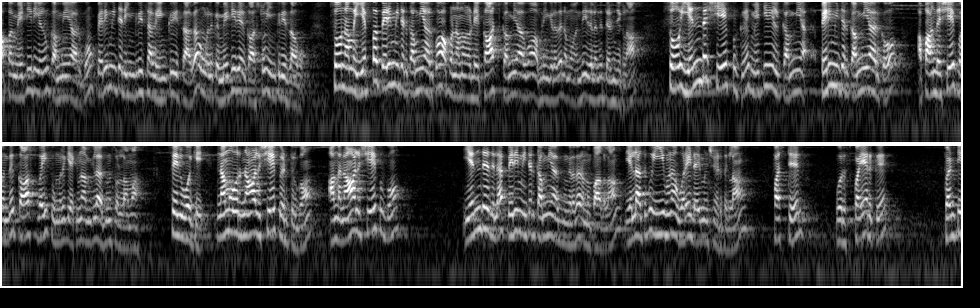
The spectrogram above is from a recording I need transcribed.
அப்போ மெட்டீரியலும் கம்மியாக இருக்கும். பெரிமீட்டர் இன்க்ரீஸ் ஆக இன்க்ரீஸ் ஆக உங்களுக்கு மெட்டீரியல் காஸ்ட்டும் இன்க்ரீஸ் ஆகும். ஸோ நம்ம எப்போ பெரிமீட்டர் கம்மியாக இருக்கோ அப்போ நம்மளுடைய காஸ்ட் கம்மியாகும் அப்படிங்கிறத நம்ம வந்து இதுலேருந்து தெரிஞ்சுக்கலாம். ஸோ எந்த ஷேப்புக்கு மெட்டீரியல் கம்மியாக பெரிமீட்டர் கம்மியாக இருக்கோ அப்போ அந்த ஷேப் வந்து காஸ்ட் வைஸ் உங்களுக்கு எக்கனாமிக்கலாக இருக்குன்னு சொல்லலாமா? சரி ஓகே நம்ம ஒரு நாலு ஷேப் எடுத்திருக்கோம். அந்த நாலு ஷேப்புக்கும் எந்த இதில் பெரிமீட்டர் கம்மியாகுங்கிறத நம்ம பார்க்கலாம். எல்லாத்துக்கும் ஈவனாக ஒரே டைமென்ஷன் எடுத்துக்கலாம். ஃபஸ்ட்டு ஒரு ஸ்கொயருக்கு டுவெண்ட்டி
